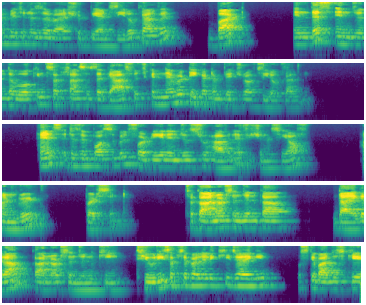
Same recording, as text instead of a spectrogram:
temperature reservoir should be at zero kelvin but in this engine, the working substance is the gas, which can never take a temperature of zero kelvin. hence it is impossible for real engines to have an efficiency of 100% so carnot's engine का डायग्राम कार्नोट्स इंजन की थ्योरी सबसे पहले लिखी जाएगी उसके बाद उसके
